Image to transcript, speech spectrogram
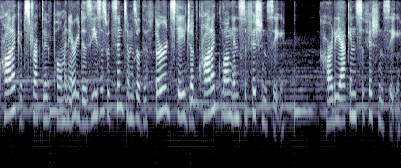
Chronic obstructive pulmonary diseases with symptoms of the third stage of chronic lung insufficiency. Cardiac insufficiency.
